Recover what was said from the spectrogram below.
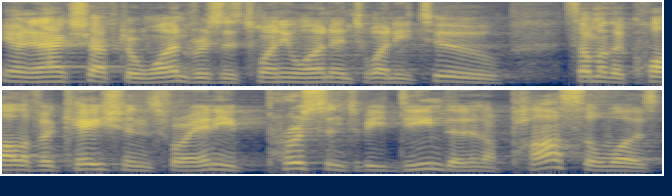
You know, in Acts chapter 1, verses 21 and 22, some of the qualifications for any person to be deemed an apostle was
